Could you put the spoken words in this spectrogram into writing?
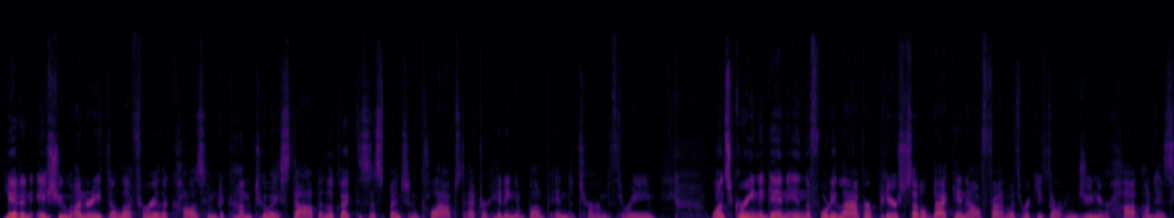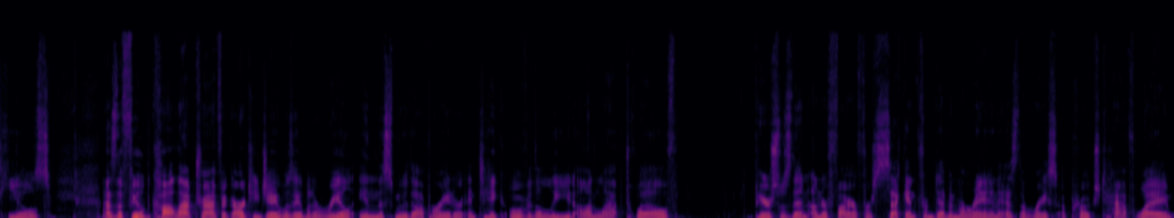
He had an issue underneath the left rear that caused him to come to a stop. It looked like the suspension collapsed after hitting a bump into turn three. Once green again in the 40 lapper, Pierce settled back in out front with Ricky Thornton Jr. hot on his heels. As the field caught lap traffic, RTJ was able to reel in the smooth operator and take over the lead on lap 12. Pierce was then under fire for second from Devin Moran as the race approached halfway.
